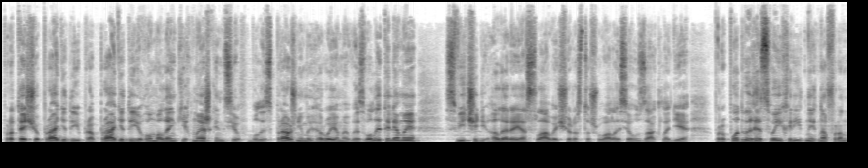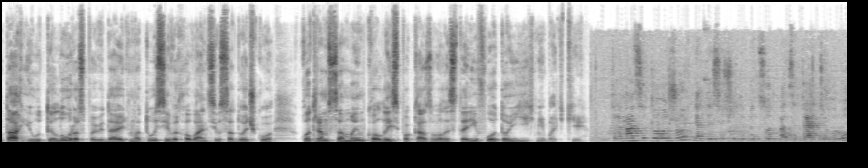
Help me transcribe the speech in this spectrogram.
Про те, що прадіди і прапрадіди його маленьких мешканців були справжніми героями-визволителями, свідчить галерея слави, що розташувалася у закладі. Про подвиги своїх рідних на фронтах і у тилу розповідають матусі вихованців садочку, котрим самим колись показували старі фото їхні батьки. 13 жовтня 1923 року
